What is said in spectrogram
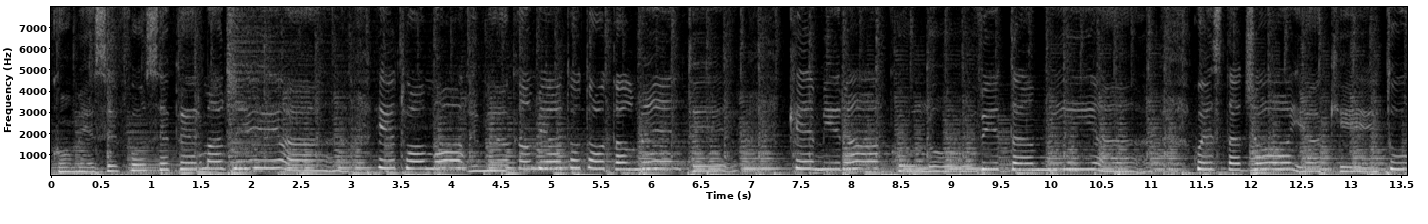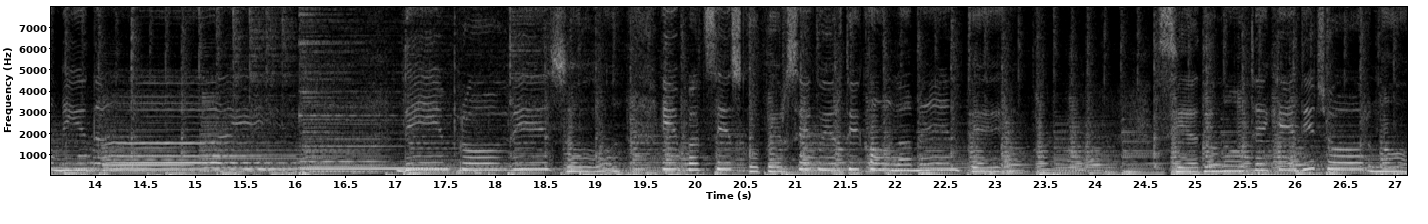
come se fosse per magia. Impazzisco per seguirti con la mente, sia di notte che di giorno,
